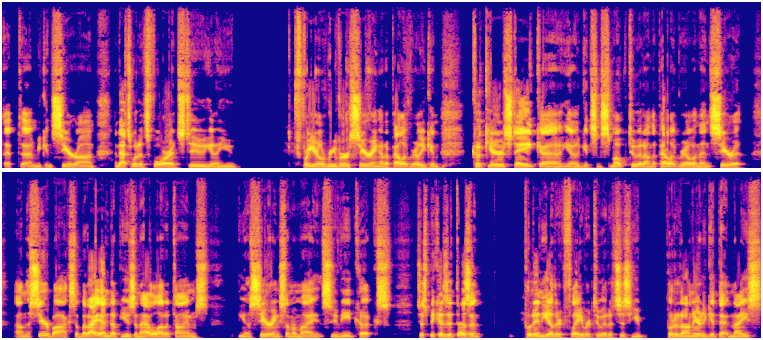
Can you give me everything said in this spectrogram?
that um, you can sear on, and that's what it's for. It's to you know you for your reverse searing on a pellet grill, you can cook your steak, uh, you know, get some smoke to it on the pellet grill, and then sear it on the sear box. But I end up using that a lot of times, you know, searing some of my sous vide cooks, just because it doesn't put any other flavor to it. It's just you put it on there to get that nice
